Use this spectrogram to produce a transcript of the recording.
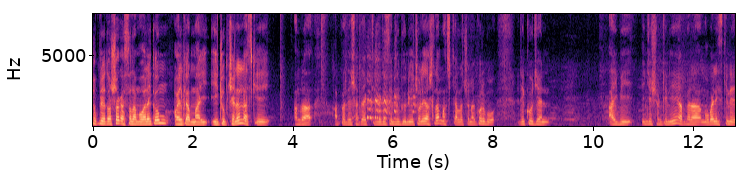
সুপ্রিয় দর্শক, আসসালামু আলাইকুম। ওয়েলকাম মাই ইউটিউব চ্যানেল আজকে আমরা আপনাদের সাথে একটি মেডিসিন রিভিউ নিয়ে চলে আসলাম। আজকে আলোচনা করব রিকুজেন আইবি ইঞ্জেকশনটি নিয়ে। আপনারা মোবাইল স্ক্রিনে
